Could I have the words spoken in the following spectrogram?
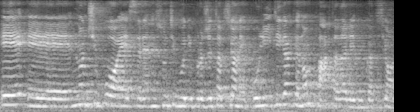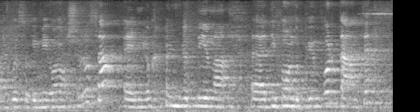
e eh, non ci può essere nessun tipo di progettazione politica che non parta dall'educazione, questo che mi conosce lo sa, è il mio, il mio tema eh, di fondo più importante.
